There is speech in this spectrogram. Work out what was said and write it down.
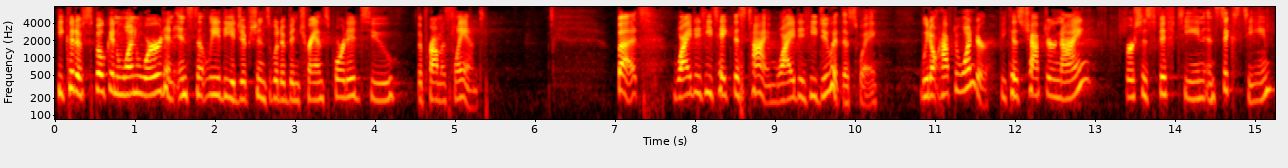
He could have spoken one word and instantly the Egyptians would have been transported to the promised land. But why did he take this time? Why did he do it this way? We don't have to wonder because chapter 9, verses 15 and 16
